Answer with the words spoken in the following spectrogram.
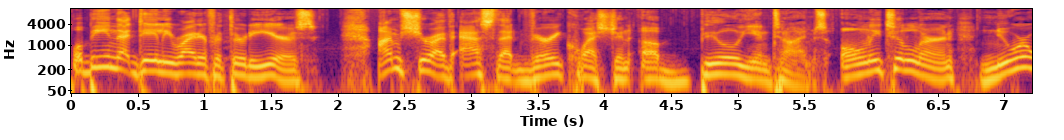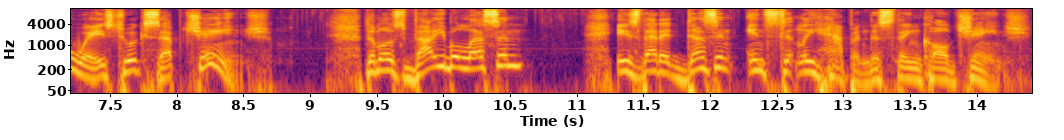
Well, being that daily writer for 30 years, I'm sure I've asked that very question a billion times, only to learn newer ways to accept change. The most valuable lesson is that it doesn't instantly happen, this thing called change.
